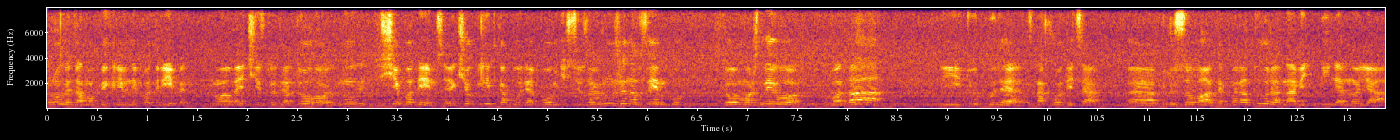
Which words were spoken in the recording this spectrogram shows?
кроликам обігрів не потрібен. Ну але чисто для того, ну ще подивимося. Якщо клітка буде повністю загружена взимку, то можливо вода і тут буде знаходитися плюсова температура навіть біля нуля.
